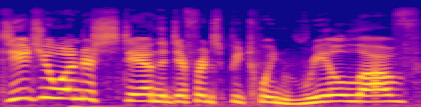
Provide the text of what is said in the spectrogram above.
did you understand the difference between real love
